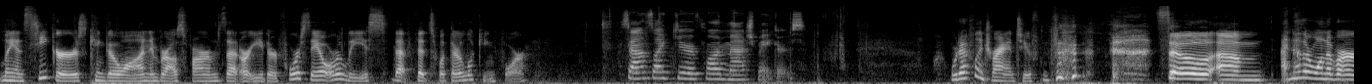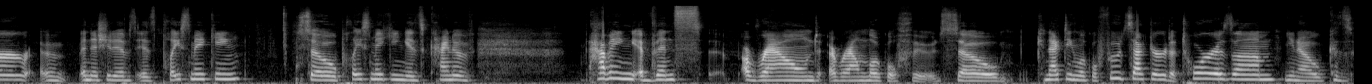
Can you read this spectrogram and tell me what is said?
Land seekers can go on and browse farms that are either for sale or lease that fits what they're looking for. Sounds like you're farm matchmakers. We're definitely trying to. so um, another one of our um, initiatives is placemaking. So placemaking is kind of having events around around local food. So connecting local food sector to tourism, you know, because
